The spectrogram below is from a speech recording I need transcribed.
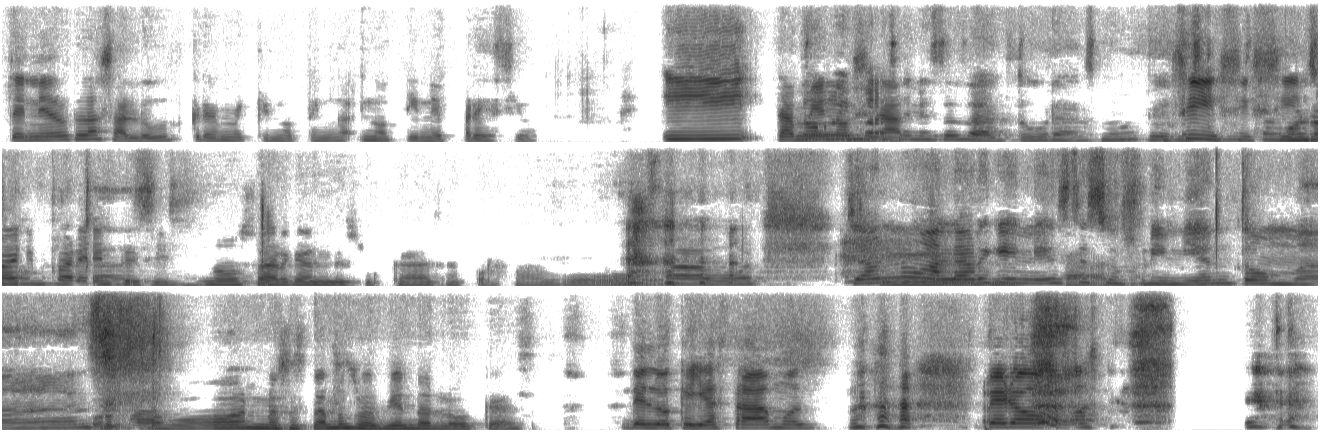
tener la salud, créeme que no tenga, no tiene precio. Y también, No, o más en estas alturas, ¿no? Que Sí, sí, sí. más Bueno, hay complicadas. paréntesis. No salgan de su casa, por favor. Por favor, ya no alarguen en este casa. sufrimiento más. Por favor, nos estamos volviendo locas. de lo que ya estábamos. Pero, o sea,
